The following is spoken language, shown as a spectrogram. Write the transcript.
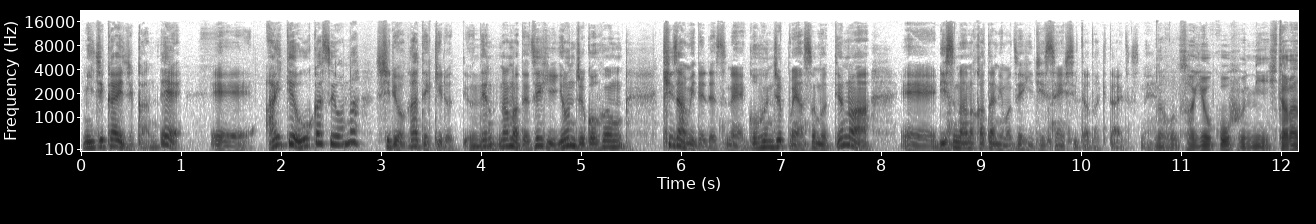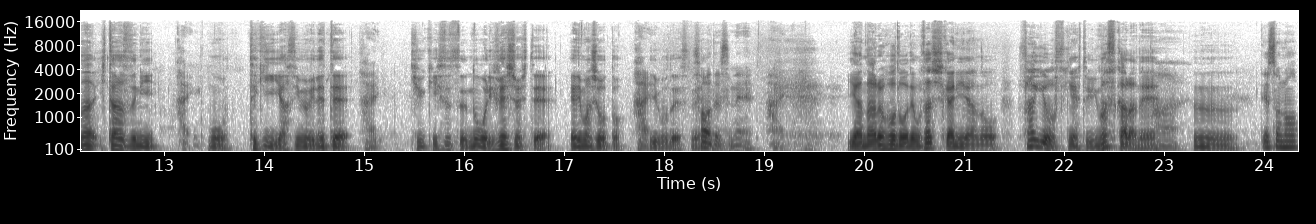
短い時間でえー、相手を動かすような資料ができるっていう、でなのでぜひ45分刻みでですね5分10分休むっていうのは、えー、リスナーの方にもぜひ実践していただきたいですね。なるほど作業興奮に浸らな浸らずに、はい、もう適宜休みを入れて、はい、休憩しつつ脳をリフレッシュしてやりましょうということですね。そうですね。はい。いやなるほどでも確かにあの作業好きな人いますからね。はい、うん。でその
